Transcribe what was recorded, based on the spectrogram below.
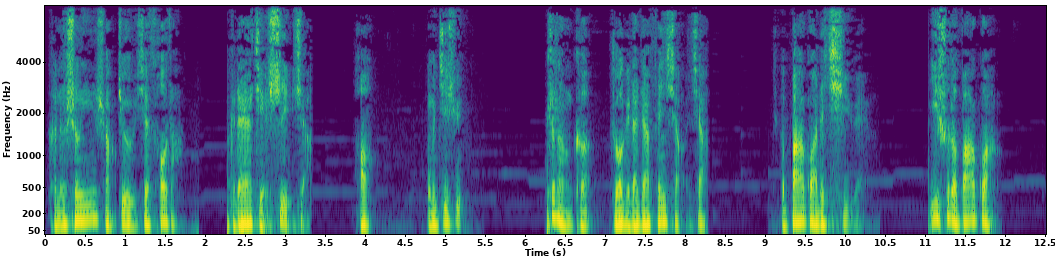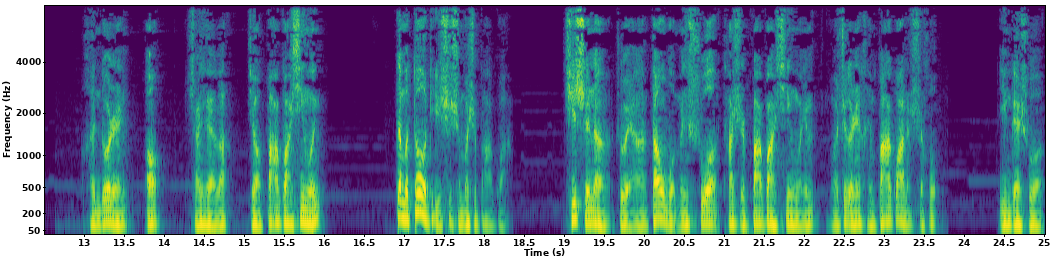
可能声音上就有些嘈杂，给大家解释一下。好，我们继续。这堂课主要给大家分享一下这个八卦的起源。一说到八卦，很多人哦想起来了，叫八卦新闻。那么到底是什么是八卦？其实呢，诸位啊，当我们说它是八卦新闻，我这个人很八卦的时候，应该说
